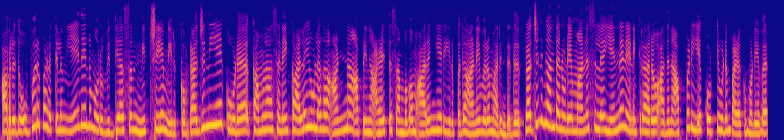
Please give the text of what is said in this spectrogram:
அவரது ஒவ்வொரு படத்திலும் ஏதேனும் ஒரு வித்தியாசம் நிச்சயம் இருக்கும். ரஜினியே கூட கமல்ஹாசனை கலையுலக அண்ணா அப்படின்னு அழைத்த சம்பவம் அரங்கேறி இருப்பது அனைவரும் அறிந்தது. ரஜினிகாந்த் தன்னுடைய மனசுல என்ன நினைக்கிறாரோ அதனை அப்படியே கொட்டிவிடும் பழக்கமுடையவர்.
